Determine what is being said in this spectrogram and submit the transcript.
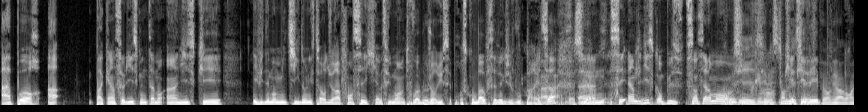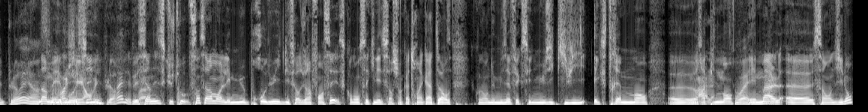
apport à pas qu'un seul disque, mais notamment un disque qui est évidemment mythique dans l'histoire du rap français, qui est absolument introuvable aujourd'hui, c'est Pros Combat. Vous savez que je vais vous parler de ça. Euh, c'est un des disques en plus, sincèrement, aussi, qui- qui est- je peux avoir envie de pleurer. Hein, Non, c'est- mais moi, moi j'ai aussi. envie de pleurer mais c'est un disque que je trouve sincèrement les mieux produits de l'histoire du rap français. C'est quand on sait qu'il est sorti en 94, qu'on est en 2009 et que c'est une musique qui vit extrêmement euh, rapidement Ouais. et mal, euh, ça en dit long.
